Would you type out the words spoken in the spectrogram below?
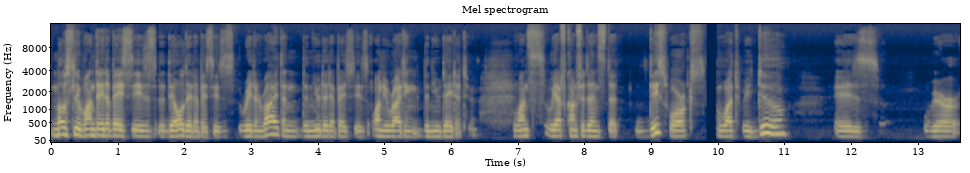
mostly one database is the old database is read and write, and the new database is only writing the new data to. Once we have confidence that this works, what we do is we're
